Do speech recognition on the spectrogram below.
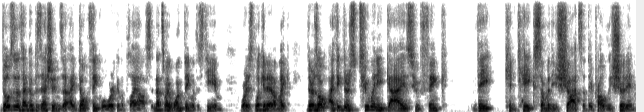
those are the type of possessions that I don't think will work in the playoffs. And that's my one thing with this team where I just look at it, I'm like, there's all I think there's too many guys who think they can take some of these shots that they probably shouldn't.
